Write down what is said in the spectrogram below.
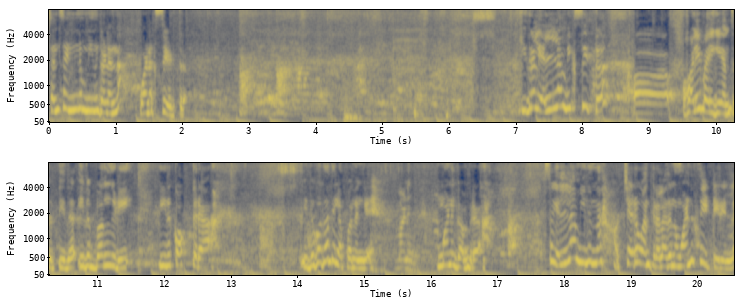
ಸಣ್ಣ ಸಣ್ಣ ಮೀನುಗಳನ್ನ ಒಣಗಿಸಿ ಇಡ್ತಾರೆ ಇದ್ರಲ್ಲಿ ಎಲ್ಲ ಮಿಕ್ಸ್ ಇತ್ತು. ಹೊಳಿ ಬೈಗೆ ಅನ್ಸುತ್ತೆ ಇದು. ಇದು ಬಂಗಡಿ, ಇದು ಕೊಕ್ಕರ ಇದು ಗೊತ್ತಿಲ್ಲಪ್ಪ ನನಗೆ ಮಣಗಂಬ್ರ. ಸೊ ಎಲ್ಲ ಮೀನನ್ನ ಚೆರು ಅಂತಾರಲ್ಲ ಅದನ್ನು ಒಣಸಿ ಇಟ್ಟಿರಿಲ್ಲ.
